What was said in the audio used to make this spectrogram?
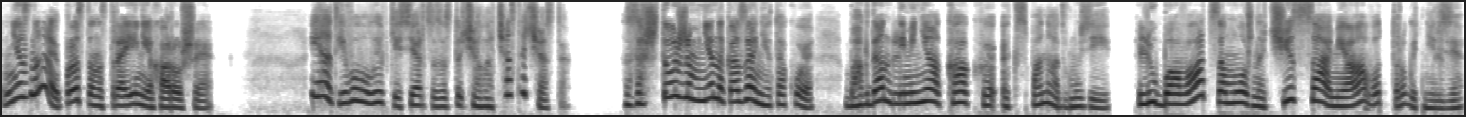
«Не знаю, просто настроение хорошее». И от его улыбки сердце застучало часто-часто. «За что же мне наказание такое? Богдан для меня как экспонат в музее. Любоваться можно часами, а вот трогать нельзя».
